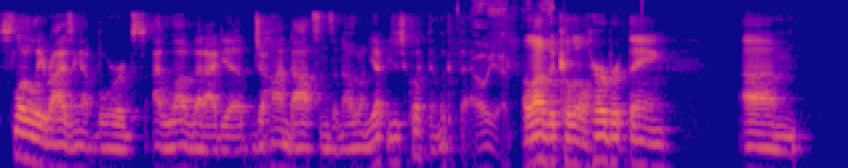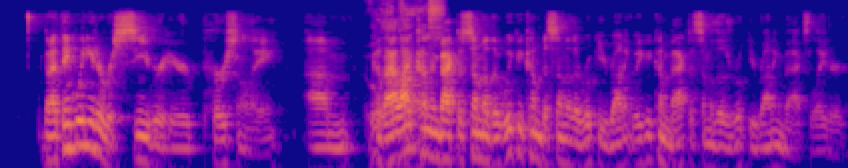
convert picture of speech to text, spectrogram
slowly rising up boards. I love that idea. Jahan Dotson's another one. Yep, you just clicked him. Look at that. Oh yeah. I love the Khalil Herbert thing. Um, but I think we need a receiver here personally. Um, because I like coming back to some of the. We could come to some of the rookie running. We could come back to some of those rookie running backs later.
